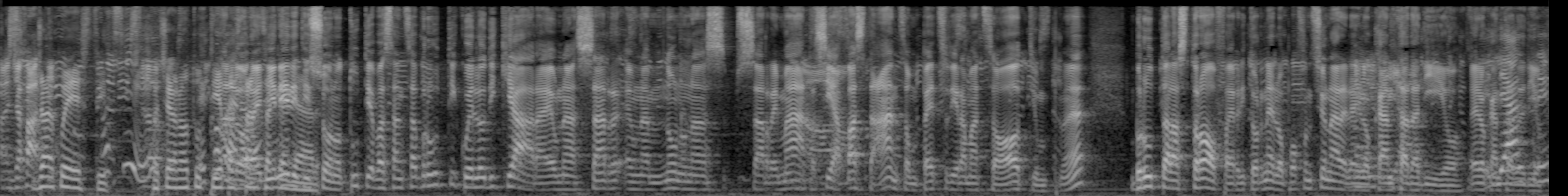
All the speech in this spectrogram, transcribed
Ah, già, già fatti? questi. sì? Facevano tutti Allora, abbastanza gli inediti cagare. sono tutti abbastanza brutti. Quello di Chiara è una, San- è una- non una Sanremata, sì, abbastanza, un pezzo di Ramazzotti. un- eh? Brutta la strofa, il ritornello può funzionare, lei lo canta da Dio. Lei lo canta da? Dio.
